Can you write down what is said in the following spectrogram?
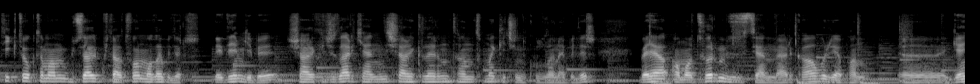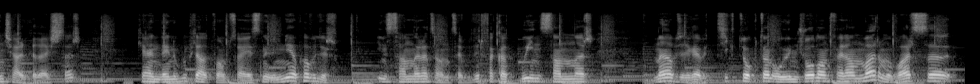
TikTok tamam güzel bir platform olabilir. Dediğim gibi şarkıcılar kendi şarkılarını tanıtmak için kullanabilir. Veya amatör müzisyenler, cover yapan e, genç arkadaşlar kendilerini bu platform sayesinde ünlü yapabilir. İnsanlara tanıtabilir. Fakat bu insanlar ne yapacak abi? TikTok'tan oyuncu olan falan var mı? Varsa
